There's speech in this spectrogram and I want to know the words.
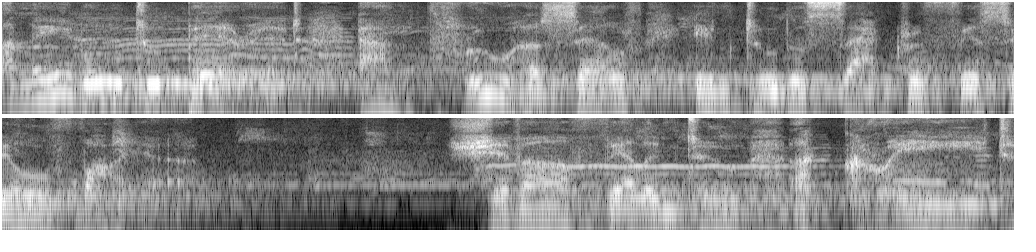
unable to bear it and threw herself into the sacrificial fire. Shiva fell into a great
